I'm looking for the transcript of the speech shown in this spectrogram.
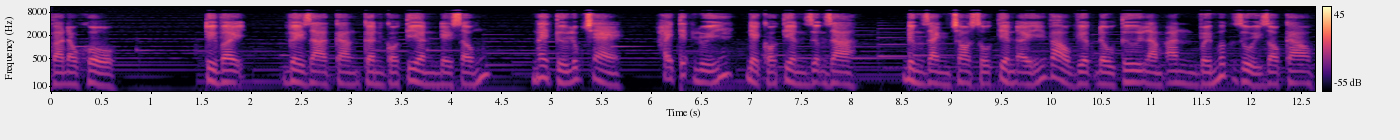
và đau khổ. Tuy vậy, về già càng cần có tiền để sống. Ngay từ lúc trẻ, hãy tích lũy để có tiền dưỡng già. Đừng dành cho số tiền ấy vào việc đầu tư làm ăn với mức rủi ro cao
